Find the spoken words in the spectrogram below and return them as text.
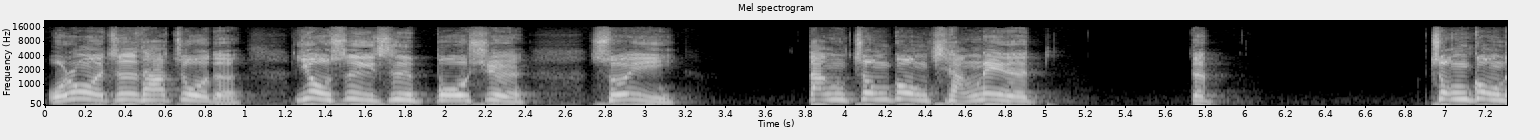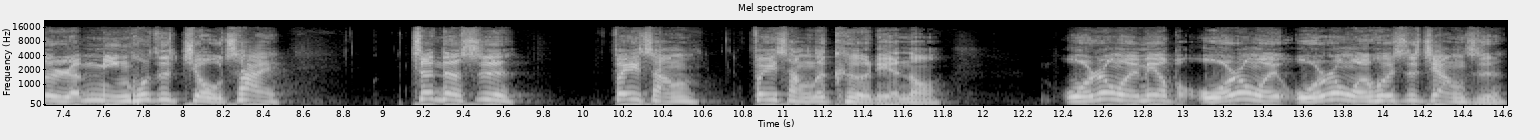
我认为这是他做的，又是一次剥削。所以，当中共墙内的中共的人民或者韭菜，真的是非常非常的可怜哦。我认为没有，我认为我认为会是这样子。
